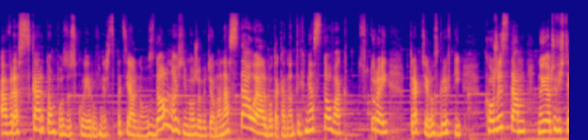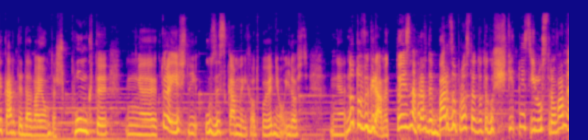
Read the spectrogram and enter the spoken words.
a wraz z kartą pozyskuję również specjalną zdolność i może być ona na stałe albo taka natychmiastowa, z której w trakcie rozgrywki korzystam. No i oczywiście karty dawają też punkty, mm, e, które jeśli uzyskamy ich odpowiednią ilość, mm, no to wygramy. To jest naprawdę bardzo proste, do tego świetnie zilustrowane,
